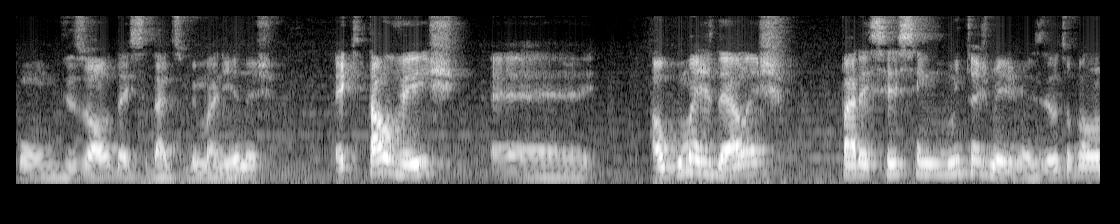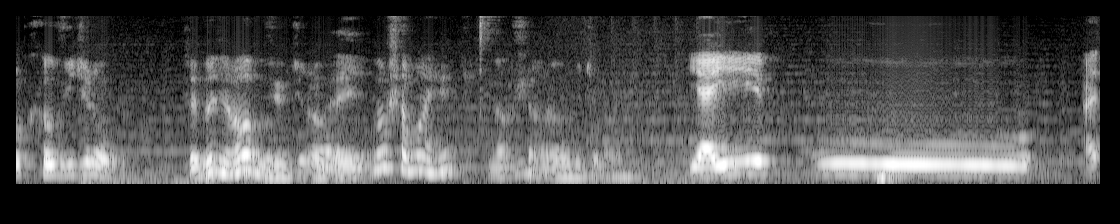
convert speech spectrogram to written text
com o visual das cidades submarinas é que talvez é, algumas delas parecessem muitas mesmas. Eu tô falando porque eu vi de novo. Você viu de novo? Vi de novo. Aí, Não chamou a gente. não chama. Não, eu vi de novo. E aí, o. a-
